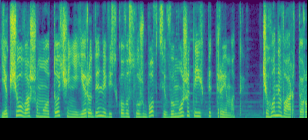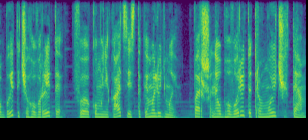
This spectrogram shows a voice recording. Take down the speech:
Якщо у вашому оточенні є родини військовослужбовців, ви можете їх підтримати. Чого не варто робити чи говорити в комунікації з такими людьми? Перше, не обговорюйте травмуючих тем,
